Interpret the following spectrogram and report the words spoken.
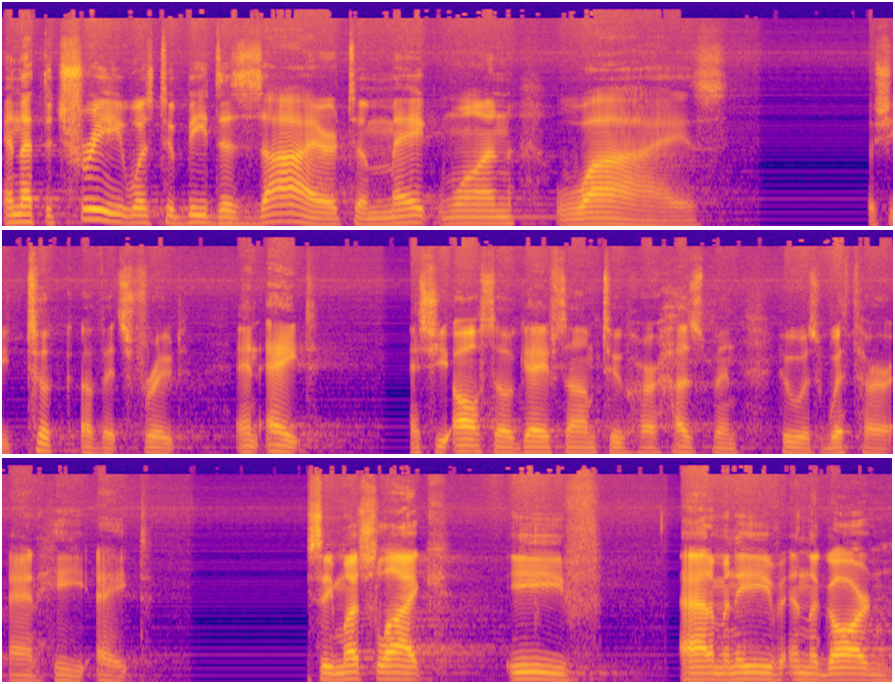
and that the tree was to be desired to make one wise. So she took of its fruit and ate, and she also gave some to her husband who was with her, and he ate. You see, much like Eve, Adam and Eve in the garden,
